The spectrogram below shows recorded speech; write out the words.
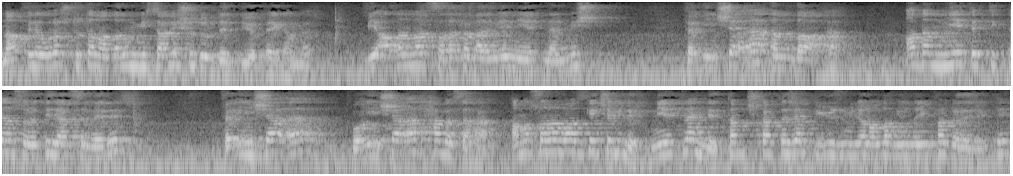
Nafile oruç tutan adamın misali şudur dedi diyor peygamber. Bir adam var sadaka vermeye niyetlenmiş. Fe inşa'a emdâhe. Adam niyet ettikten sonra dilerse verir. Fe inşa'a ve inşa'a habesaha. Ama sonra vazgeçebilir. Niyetlendi. Tam çıkartacaktı. 100 milyon Allah yolunda infak edecekti.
